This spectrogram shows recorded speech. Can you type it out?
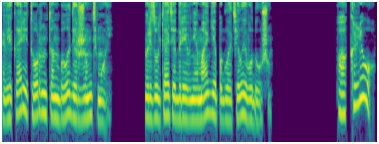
викарий Торнтон был одержим тьмой. В результате древняя магия поглотила его душу. «Поклёб!»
